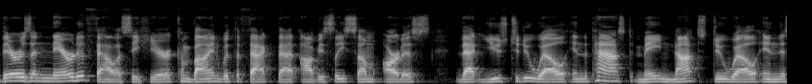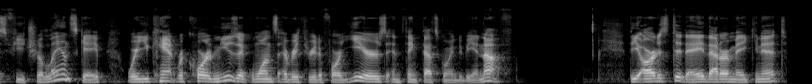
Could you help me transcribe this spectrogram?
There is a narrative fallacy here combined with the fact that obviously some artists that used to do well in the past may not do well in this future landscape where you can't record music once every three to four years and think that's going to be enough. The artists today that are making it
